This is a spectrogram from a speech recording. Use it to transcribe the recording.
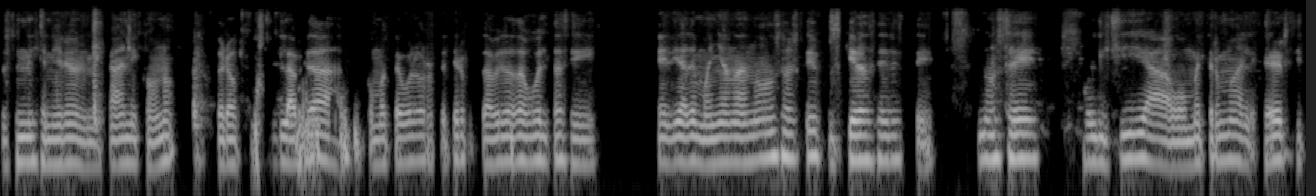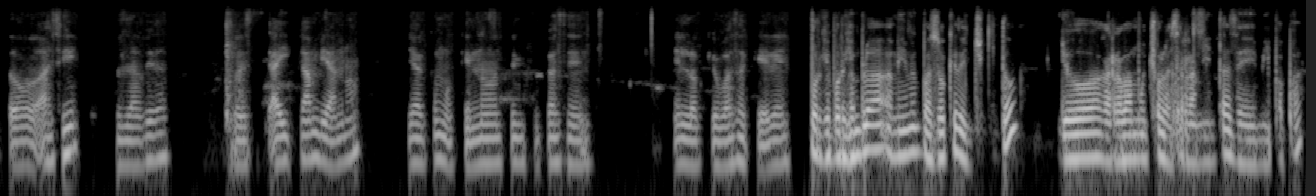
pues un ingeniero en mecánico, ¿no? Pero pues, la vida, como te vuelvo a repetir, pues, la vida da vueltas y el día de mañana, ¿no? ¿Sabes qué? Pues quiero ser este, no sé, policía o meterme al ejército, así, pues la vida, pues ahí cambia, ¿no? Ya como que no te enfocas en, en lo que vas a querer. Porque, por ejemplo, a, a mí me pasó que de chiquito yo agarraba mucho las herramientas de mi papá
